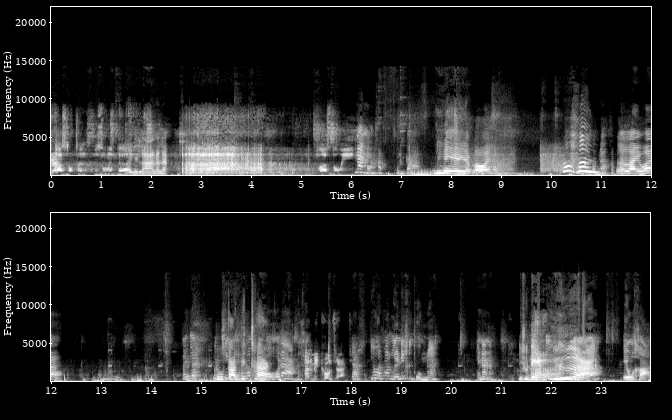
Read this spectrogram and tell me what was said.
down! Hostile predator missile ได้เวลาแล้วล่ะ Lost the lead. แน่นอนครับผมตายเฮ้เรียบร้อยค่ะสำหรับครับ อะไรวะแล้วก็ดูการปิดฉากโอ้โหดาบนะครับ Enemy contact. ฉากสุดยอดมากเลยนี่คือผมนะไอ้นั่นนะ นี่ชุดแดงเอื้อเอวขาด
